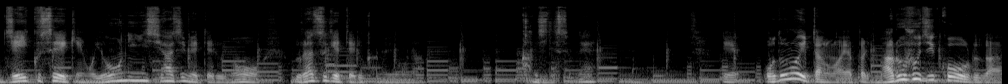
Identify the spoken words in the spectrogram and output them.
ジェイク政権を容認し始めてるのを裏付けてるかのような感じですよね。で驚いたのはやっぱり丸藤コールが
